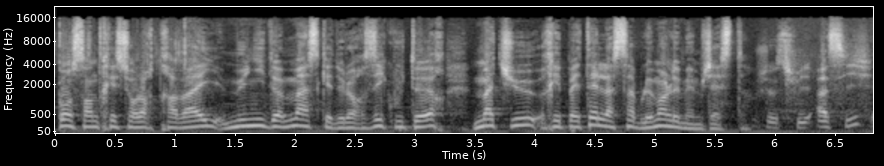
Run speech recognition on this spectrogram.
Concentrés sur leur travail, munis d'un masque et de leurs écouteurs, Mathieu répète inlassablement le même geste. Je suis assis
